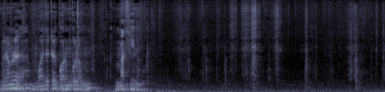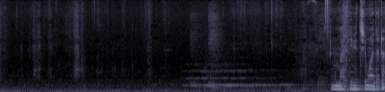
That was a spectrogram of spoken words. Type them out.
এবার আমরা ময়দাটা গরম গরম মাখিয়ে নেব। মাখিয়ে নিচ্ছি ময়দাটা।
